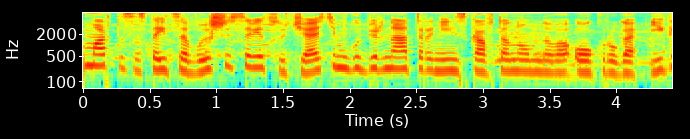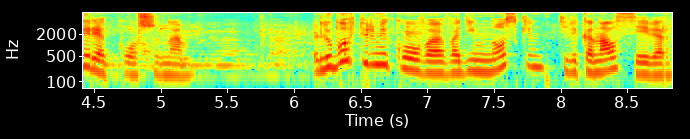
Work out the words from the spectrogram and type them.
марта состоится Высший совет с участием губернатора Ненецкого автономного округа Игоря Кошина. Любовь Пермякова, Вадим Носкин, телеканал «Север».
